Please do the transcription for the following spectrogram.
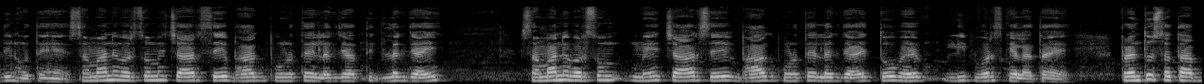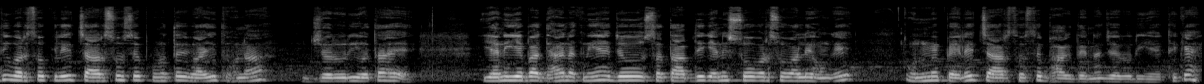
दिन होते हैं। सामान्य वर्षों में चार से भाग पूर्णतः लग जाते, लग जाए। सामान्य वर्षों में चार से भाग पूर्णतः लग जाए तो वह लीप वर्ष कहलाता है। परंतु शताब्दी वर्षों के लिए 400 से पूर्णतः विभाजित होना ज़रूरी होता है। यानी ये बात ध्यान रखनी है, जो शताब्दी यानी सौ वर्षों वाले होंगे, उनमें पहले 400 से भाग देना ज़रूरी है, ठीक है?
